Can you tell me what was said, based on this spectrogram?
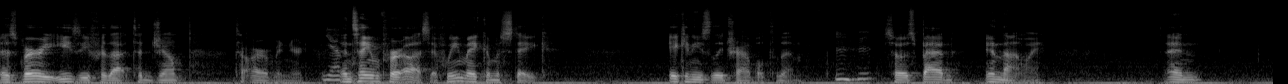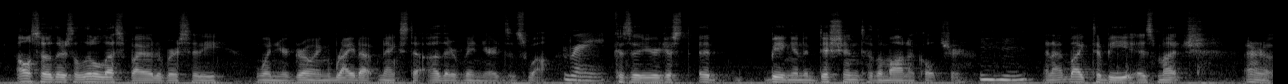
it's very easy for that to jump to our vineyard. Yep. And same for us. If we make a mistake, it can easily travel to them. Mm-hmm. So it's bad in that way. And also, there's a little less biodiversity when you're growing right up next to other vineyards as well. Right. Because you're just uh, being an addition to the monoculture. Mm-hmm. And I'd like to be as much, I don't know,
